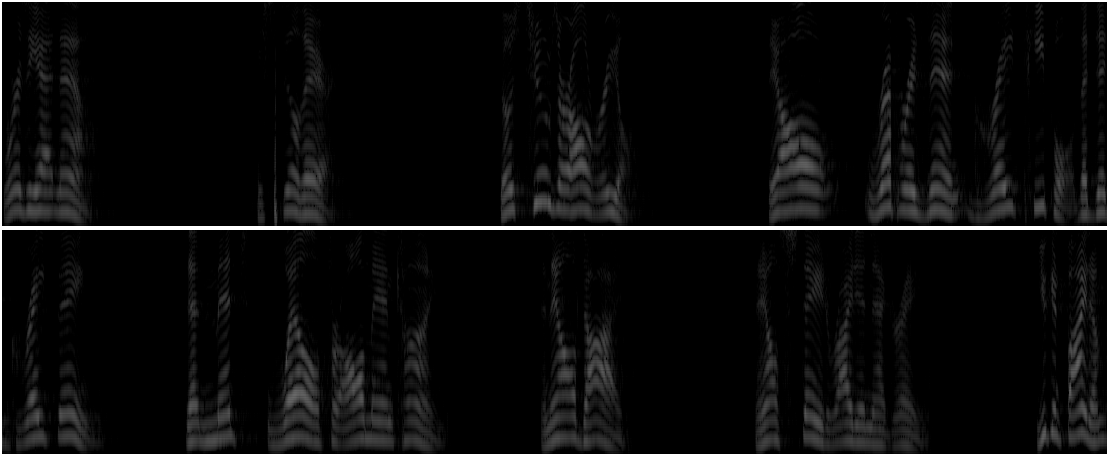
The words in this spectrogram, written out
where is he at now? He's still there. Those tombs are all real. They all represent great people that did great things, that meant well for all mankind. And they all died. They all stayed right in that grave. You can find them.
